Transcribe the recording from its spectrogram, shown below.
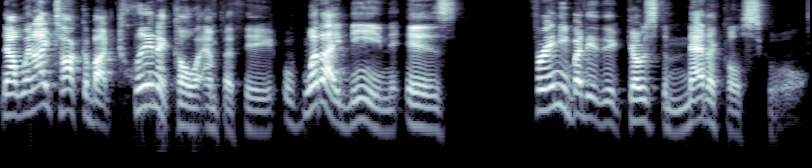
Now, when I talk about clinical empathy, what I mean is for anybody that goes to medical school,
